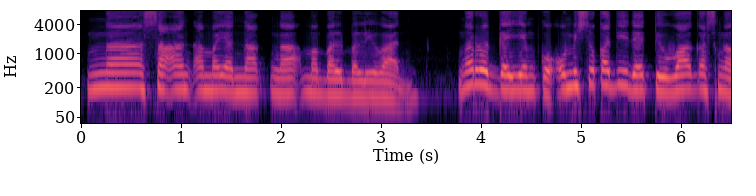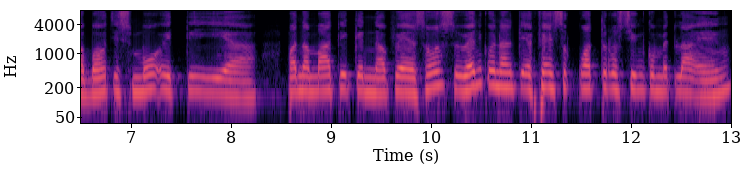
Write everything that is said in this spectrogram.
nga saan amayanak nga mabalbaliwan. Ngarod gayem ko, umiso ka di ti wagas nga bautismo iti uh, panamati ken na pesos, when ko na ti Efeso 4.5 metlaeng,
